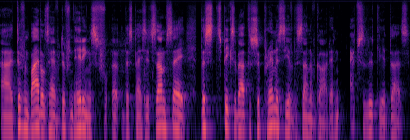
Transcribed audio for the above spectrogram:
Uh, different Bibles have different headings for uh, this passage. Some say this speaks about the supremacy of the Son of God, and absolutely it does.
